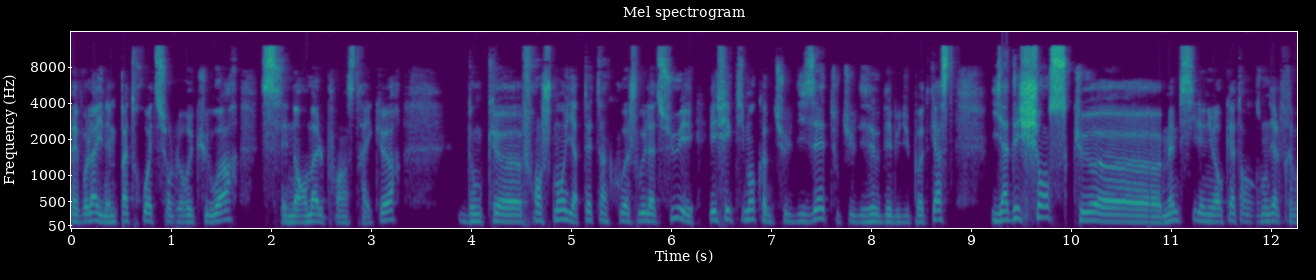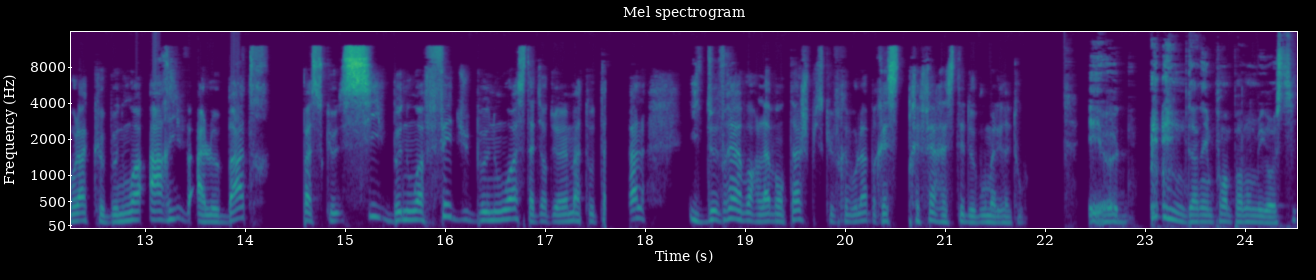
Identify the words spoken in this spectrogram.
il n'aime pas trop être sur le reculoir. C'est normal pour un striker. Donc euh, franchement, il y a peut-être un coup à jouer là-dessus. Et effectivement, comme tu le disais, tout tu le disais au début du podcast, il y a des chances que, euh, même s'il est numéro 14 mondial Frévola, que Benoît arrive à le battre. Parce que si Benoît fait du Benoît, c'est-à-dire du MMA total, il devrait avoir l'avantage puisque Frévola préfère rester debout malgré tout. Et euh, dernier point, pardon, Migrosti,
